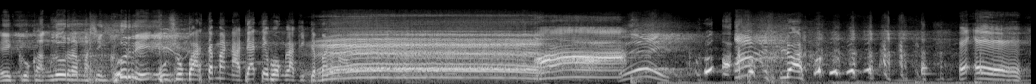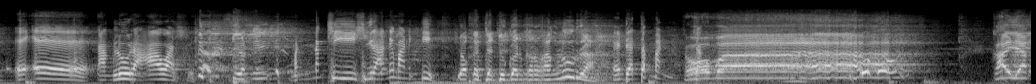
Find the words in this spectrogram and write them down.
Sih? Iku Kang Lurah masih gurik Usumbar teman ada wong lagi demen. Eh. Ah. hei Ah, eh eh eh eh Kang Lurah awas. Meneng si sirane maning di. yo kejedugan karo Kang Lurah Enda temen. Coba. Kayak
